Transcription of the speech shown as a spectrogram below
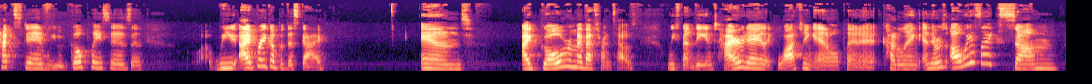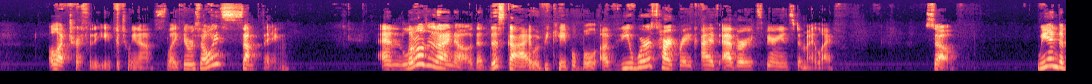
texted, we would go places and we I break up with this guy. And I go over to my best friend's house. We spent the entire day like watching Animal Planet, cuddling, and there was always like some electricity between us. Like there was always something. And little did I know that this guy would be capable of the worst heartbreak I've ever experienced in my life. So, we end up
